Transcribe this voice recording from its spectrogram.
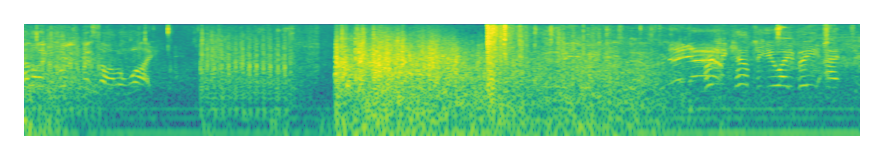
Allied cruise missile away. Friendly counter UAV active.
